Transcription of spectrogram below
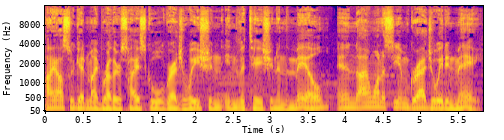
I also get my brother's high school graduation invitation in the mail, and I want to see him graduate in May,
